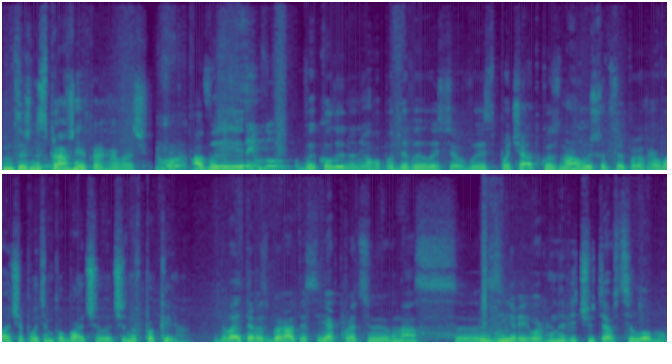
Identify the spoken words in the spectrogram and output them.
Ну це ж не справжній програвач. А ви, Символ. ви коли на нього подивилися, ви спочатку знали, що це програвач, а потім побачили, чи навпаки? Давайте розбиратися, як працює в нас е, зір і органи відчуття в цілому.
